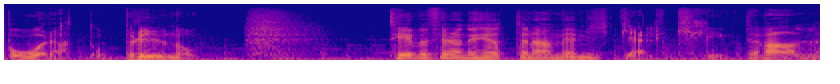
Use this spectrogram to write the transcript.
Borat och Bruno. TV4-nyheterna med Mikael Klintevall.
